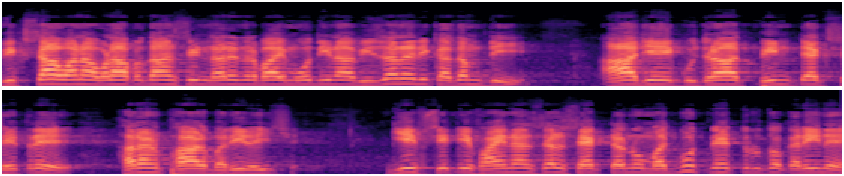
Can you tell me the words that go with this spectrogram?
વિકસાવવાના વડાપ્રધાન શ્રી નરેન્દ્રભાઈ મોદીના વિઝનરી કદમથી આજે ગુજરાત ફિનટેક ક્ષેત્રે હરણફાળ ભરી રહી છે. ગિફ્ટ સિટી ફાઇનાન્શિયલ સેક્ટરનું મજબૂત નેતૃત્વ કરીને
